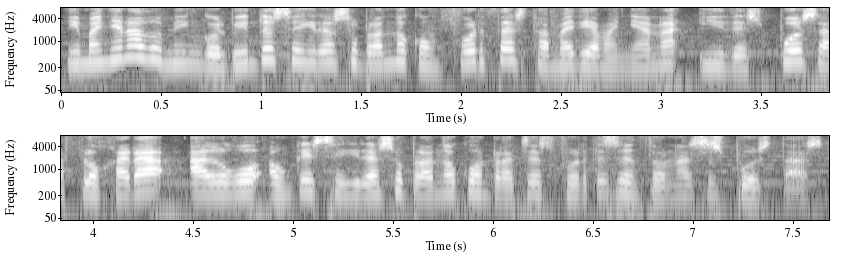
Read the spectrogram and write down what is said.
Y mañana domingo el viento seguirá soplando con fuerza hasta media mañana y después aflojará algo, aunque seguirá soplando con rachas fuertes en zonas expuestas.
